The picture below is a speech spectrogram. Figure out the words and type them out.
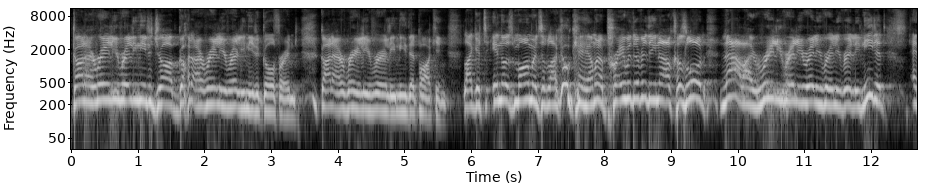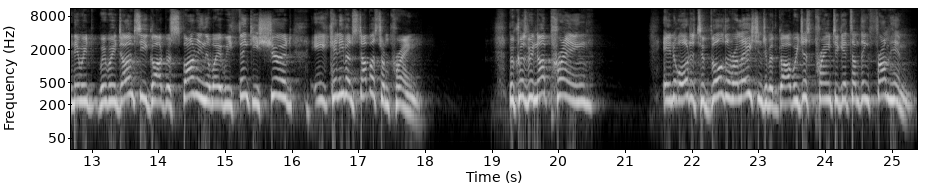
God, I really, really need a job. God, I really, really need a girlfriend. God, I really, really need that parking. Like it's in those moments of like, okay, I'm to pray with everything now because Lord, now I really, really, really, really, really need it. And then we, when we don't see God responding the way we think he should, it can even stop us from praying. Because we're not praying in order to build a relationship with God, we're just praying to get something from Him.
